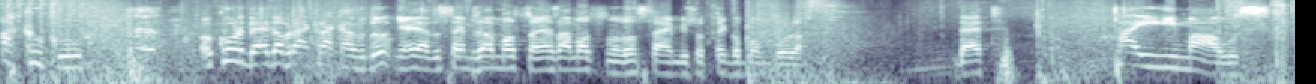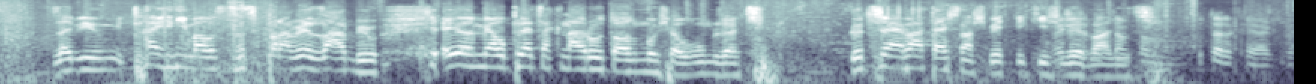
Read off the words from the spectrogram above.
A kuku. O kurde, dobra, kraka w dół. Nie, ja dostałem za mocno, ja za mocno dostałem już od tego bombula. Dead. Tiny Mouse. Zabił mi, Tiny Mouse nas prawie zabił. I on miał plecak Naruto, on musiał umrzeć. Go trzeba też na śmietnik iść Weź sobie tam wywalić. tą butelkę jakby.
